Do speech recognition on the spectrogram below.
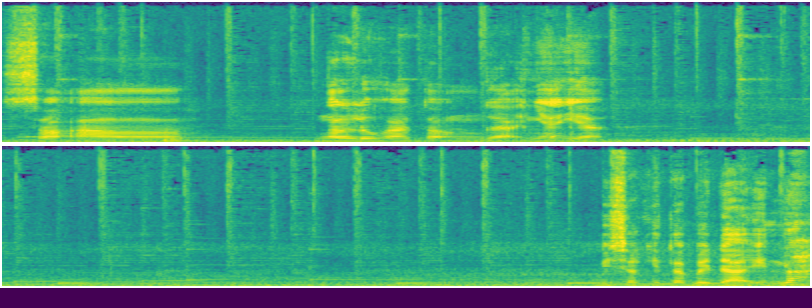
soal ngeluh atau enggaknya ya bisa kita bedain lah.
